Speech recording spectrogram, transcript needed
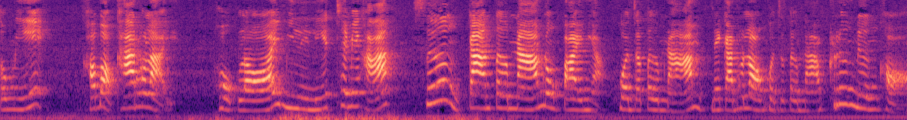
ตรงนี้เขาบอกค่าเท่าไหร่ 600มิลลิลิตรใช่ไหมคะ ซึ่งการเติมน้ำลงไปเนี่ยควรจะเติมน้ำในการทดลองควรจะเติมน้ำครึ่งหนึ่งของ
